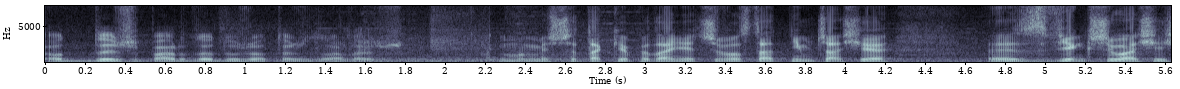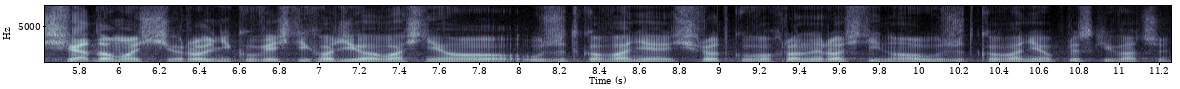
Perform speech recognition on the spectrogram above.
od dysz bardzo dużo też zależy. Mam jeszcze takie pytanie, czy w ostatnim czasie e, zwiększyła się świadomość rolników, jeśli chodzi o właśnie o użytkowanie środków ochrony roślin, o użytkowanie opryskiwaczy?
